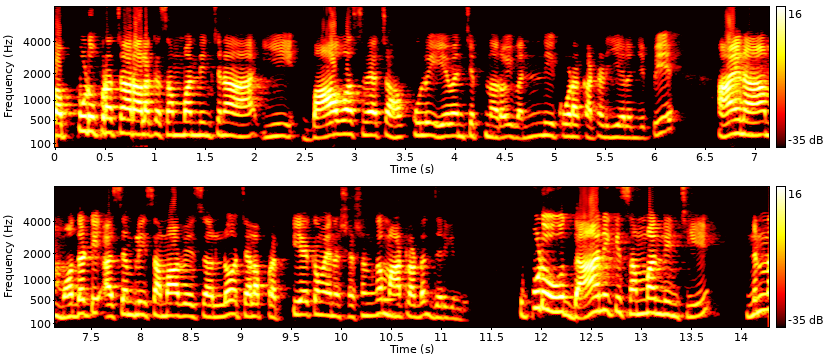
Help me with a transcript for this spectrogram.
తప్పుడు ప్రచారాలకు సంబంధించిన ఈ భావ స్వేచ్ఛ హక్కులు ఏవని చెప్తున్నారో ఇవన్నీ కూడా కట్టడి చేయాలని చెప్పి ఆయన మొదటి అసెంబ్లీ సమావేశాల్లో చాలా ప్రత్యేకమైన సెషన్గా మాట్లాడడం జరిగింది. ఇప్పుడు దానికి సంబంధించి నిన్న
